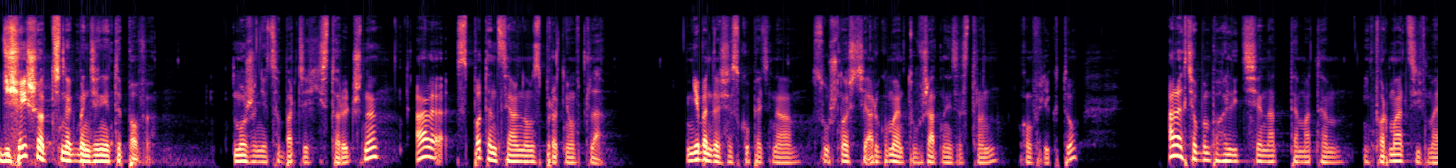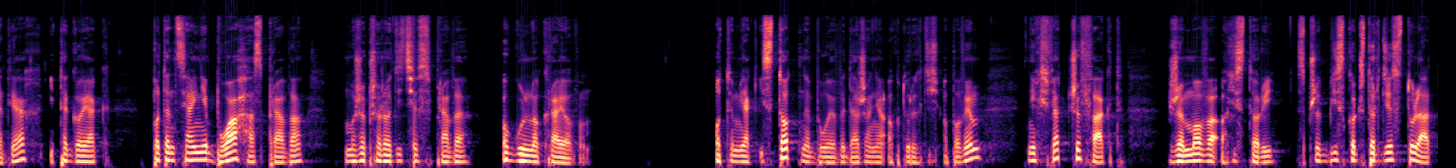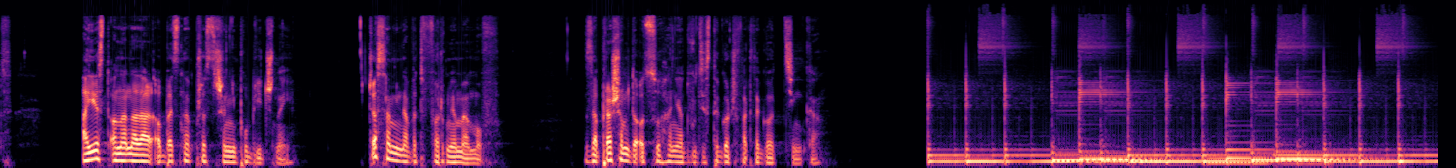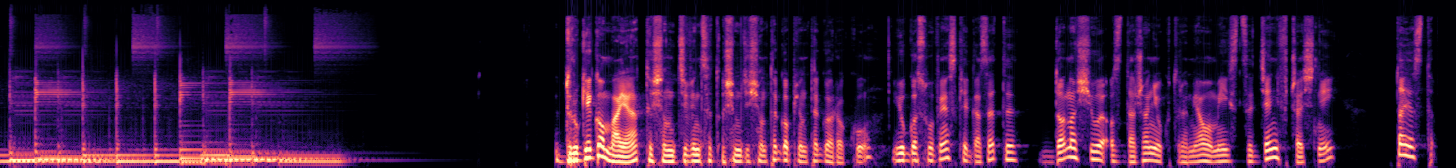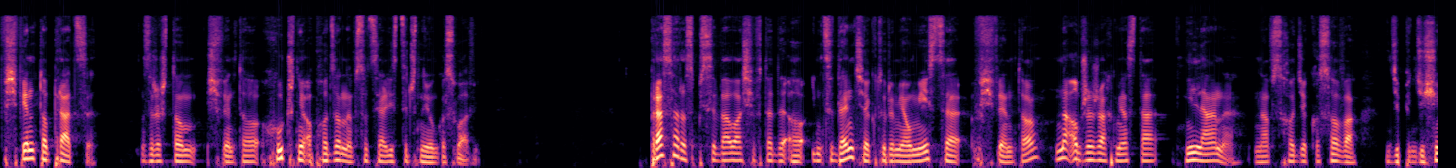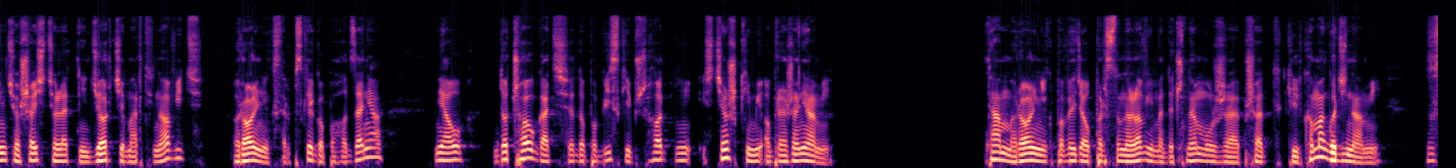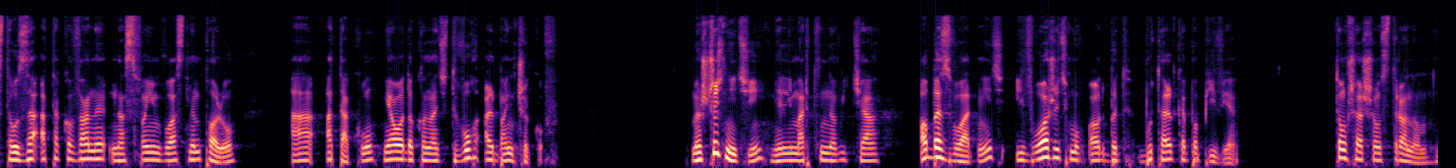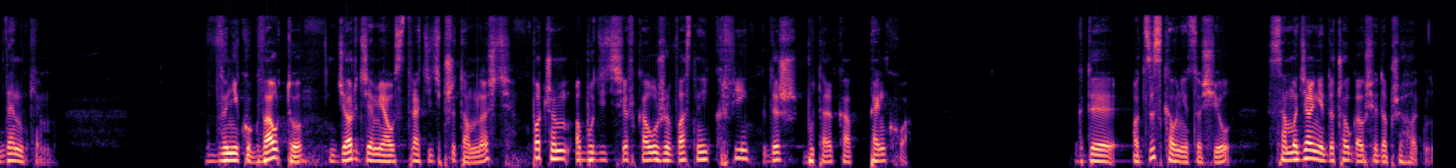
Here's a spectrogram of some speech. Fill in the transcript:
Dzisiejszy odcinek będzie nietypowy. Może nieco bardziej historyczny, ale z potencjalną zbrodnią w tle. Nie będę się skupiać na słuszności argumentów żadnej ze stron konfliktu, ale chciałbym pochylić się nad tematem informacji w mediach i tego, jak potencjalnie błaha sprawa może przerodzić się w sprawę ogólnokrajową. O tym, jak istotne były wydarzenia, o których dziś opowiem, niech świadczy fakt, że mowa o historii sprzed blisko 40 lat, a jest ona nadal obecna w przestrzeni publicznej. Czasami nawet w formie memów. Zapraszam do odsłuchania 24 odcinka. Drugiego maja 1985 roku jugosłowiańskie gazety donosiły o zdarzeniu, które miało miejsce dzień wcześniej, to jest w święto pracy, zresztą święto hucznie obchodzone w socjalistycznej Jugosławii. Prasa rozpisywała się wtedy o incydencie, który miał miejsce w święto na obrzeżach miasta Gnilane na wschodzie Kosowa, gdzie 56-letni Đorđe Martinowicz, rolnik serbskiego pochodzenia, miał doczołgać się do pobliskiej przychodni z ciężkimi obrażeniami. Tam rolnik powiedział personelowi medycznemu, że przed kilkoma godzinami został zaatakowany na swoim własnym polu, a ataku miało dokonać dwóch Albańczyków. Mężczyźni ci mieli Martinowicia obezwładnić i włożyć mu w odbyt butelkę po piwie. Tą szerszą stroną, denkiem. W wyniku gwałtu Dziordzie miał stracić przytomność, po czym obudzić się w kałuży własnej krwi, gdyż butelka pękła. Gdy odzyskał nieco sił, samodzielnie doczołgał się do przychodni.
